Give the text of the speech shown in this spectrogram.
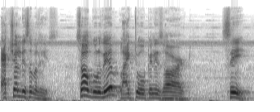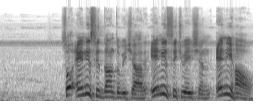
actual disciple is. So Gurudev like to open his heart. See. So any Siddhanta Vichar, any situation, anyhow,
